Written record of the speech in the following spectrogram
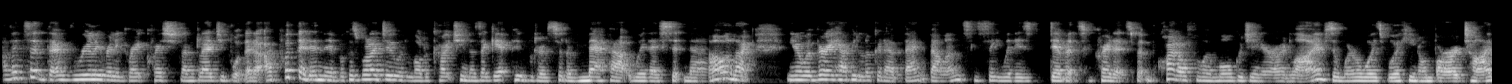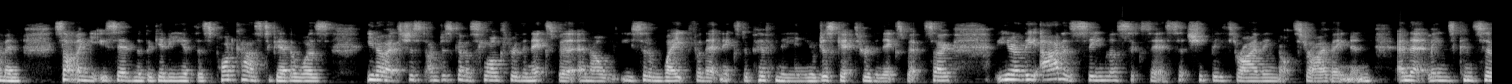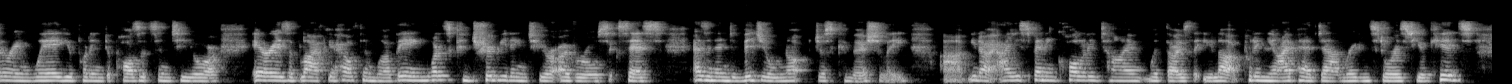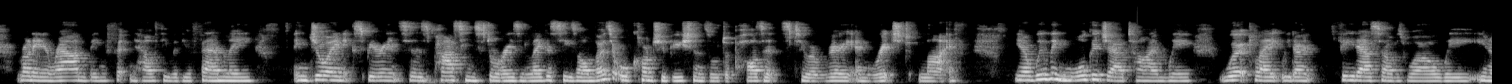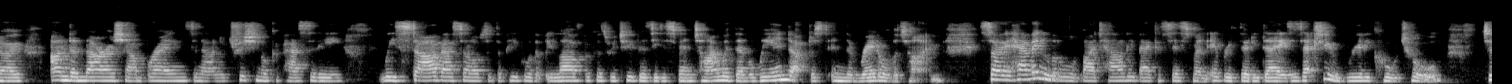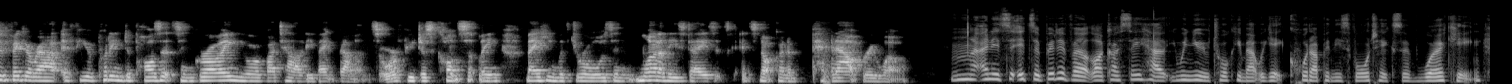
Oh, that's a, a, really, really great question. I'm glad you brought that up. I put that in there because what I do with a lot of coaching is I get people to sort of map out where they sit now. Like, you know, we're very happy to look at our bank balance and see where there's debits and credits, but quite often we're mortgaging our own lives and we're always working on borrowed time. And something that you said in the beginning of this podcast together was, you know, it's just, I'm just going to slog through the next bit and I'll, you sort of wait for that next epiphany and you'll just get through the next bit. So, you know, the art is seamless success. It should be thriving, not striving. And, and that means considering where you're putting deposits into your areas of life, your health and well-being, what is contributing to your overall success as an individual, not just commercially. Uh, you know, are you spending quality time with those that you love, putting the iPad down, reading stories to your kids, running around, being fit and healthy with your family, enjoying experiences, passing stories and legacies on. Those are all contributions or deposits to a very enriched life. You know, when we mortgage our time, we work late, we don't feed ourselves well, we, you know, undernourish our brains and our nutritional capacity. We starve ourselves with the people that we love because we're too busy to spend time with them, and we end up just in the red all the time. So, having a little vitality bank assessment every 30 days is actually a really cool tool to figure out if you're putting deposits and growing your vitality bank balance, or if you're just constantly making withdrawals. And one of these days, it's it's not going to pan out very well. Mm, and it's it's a bit of a like I see how when you're talking about we get caught up in this vortex of working,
